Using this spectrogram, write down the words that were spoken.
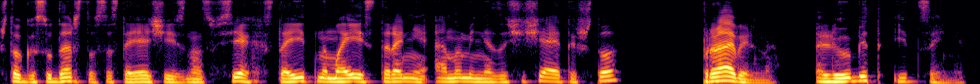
что государство, состоящее из нас всех, стоит на моей стороне, оно меня защищает и что? Правильно, любит и ценит.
